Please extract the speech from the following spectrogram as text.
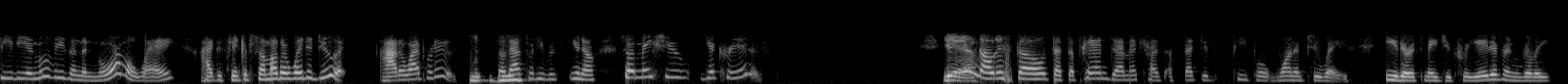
TV and movies in the normal way, I had to think of some other way to do it. How do I produce? So Mhm. that's what he was, you know. So it makes you get creative. Yeah. you notice though that the pandemic has affected people one of two ways? Either it's made you creative and really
